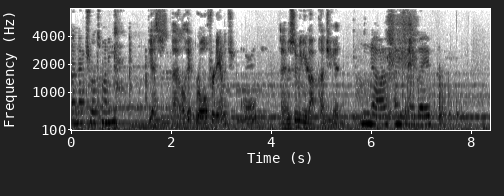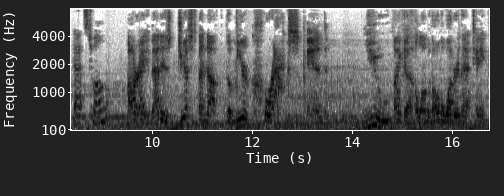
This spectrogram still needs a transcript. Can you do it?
a natural 20. Yes, that'll hit. Roll for damage. Alright. I'm assuming you're not punching it. No, I'm my glaive. That's 12. All right, that is just enough. The mirror cracks, and you, Micah, along with all the water in that tank,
